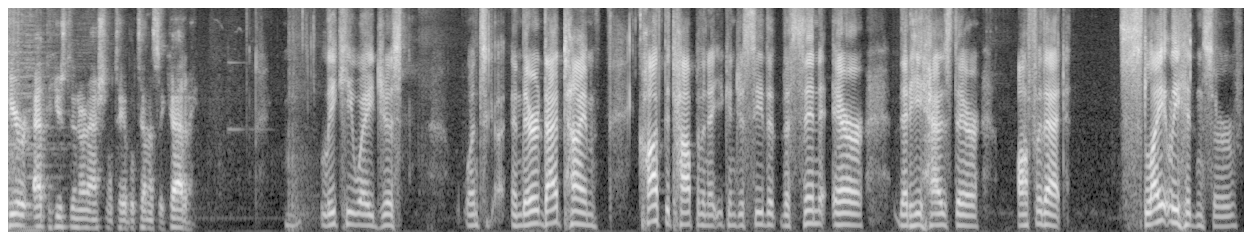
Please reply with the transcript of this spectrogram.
here at the Houston International Table Tennis Academy. Li Kewei just once, and there that time caught the top of the net. You can just see that the thin air that he has there off of that slightly hidden serve,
